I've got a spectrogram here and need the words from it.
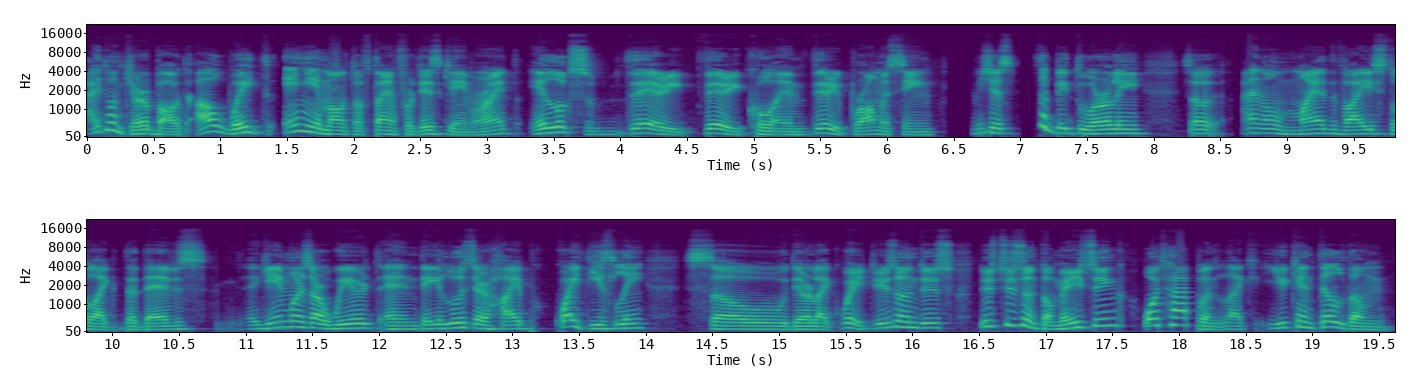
I don't care about. I'll wait any amount of time for this game, alright? It looks very, very cool and very promising. It's just it's a bit too early. So I know my advice to like the devs, gamers are weird and they lose their hype quite easily. So they're like, wait, isn't this this isn't amazing? What happened? Like you can tell them,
